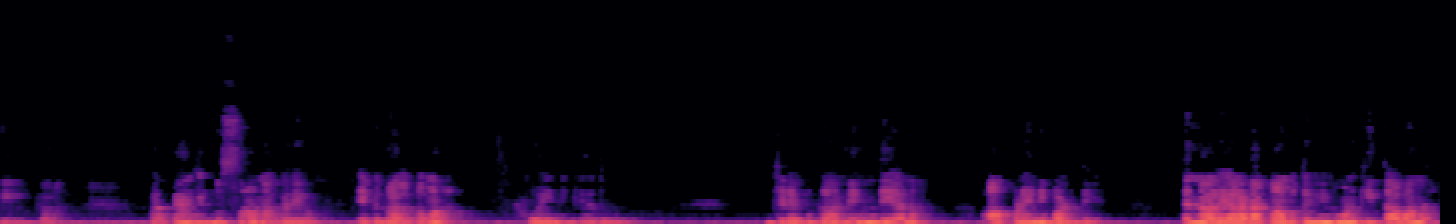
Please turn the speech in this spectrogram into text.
ਠੀਕ ਆ। ਪਰ ਭੈਣ ਜੀ ਗੁੱਸਾ ਨਾ ਕਰਿਓ। ਇੱਕ ਗੱਲ ਕਵਾਂ? ਕੋਈ ਨਹੀਂ ਕਹਿ ਦੂ ਜਿਹੜੇ ਬਗਾਨੇ ਹੁੰਦੇ ਆ ਨਾ ਆਪਣੇ ਨਹੀਂ ਬਣਦੇ। ਤੇ ਨਾਲੇ ਆ ਜਿਹੜਾ ਕੰਮ ਤੁਸੀਂ ਹੁਣ ਕੀਤਾ ਵਾ ਨਾ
